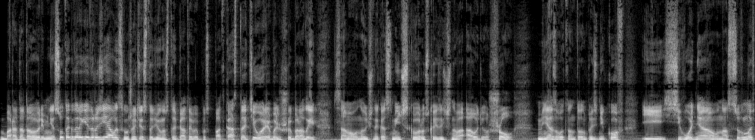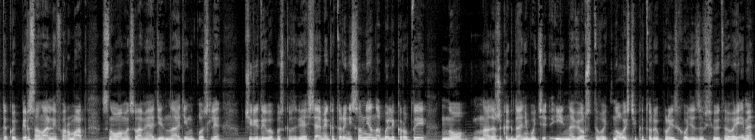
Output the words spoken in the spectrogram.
Бородатого времени суток, дорогие друзья, вы слушаете 195 выпуск подкаста «Теория большой бороды», самого научно-космического русскоязычного аудиошоу. Меня зовут Антон Поздняков, и сегодня у нас вновь такой персональный формат. Снова мы с вами один на один после череды выпусков с гостями, которые, несомненно, были крутые, но надо же когда-нибудь и наверстывать новости, которые происходят за все это время,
